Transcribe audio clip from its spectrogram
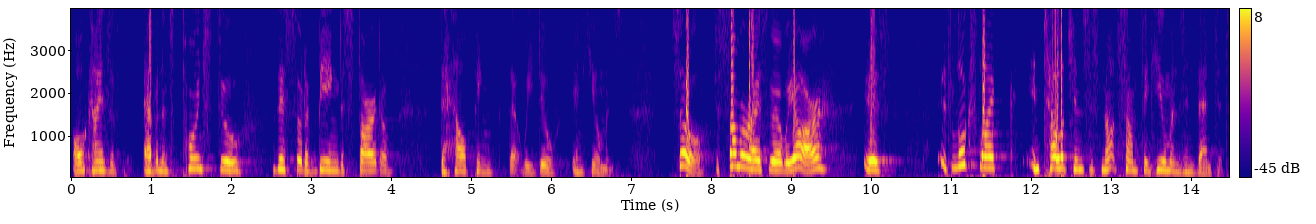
all kinds of evidence points to this sort of being the start of the helping that we do in humans. So, to summarize where we are, is it looks like intelligence is not something humans invented.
